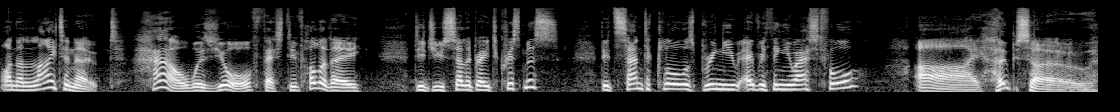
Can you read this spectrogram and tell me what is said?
On a lighter note, how was your festive holiday? Did you celebrate Christmas? Did Santa Claus bring you everything you asked for? I hope so.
